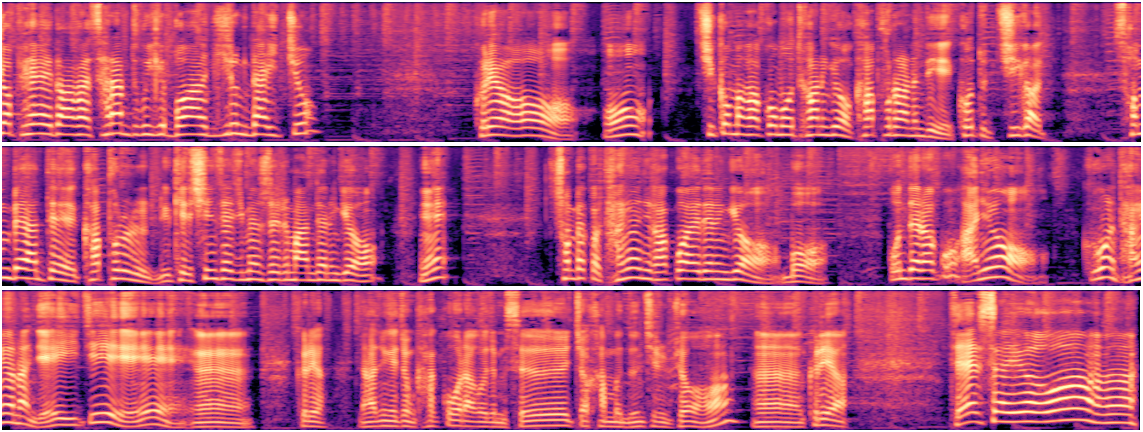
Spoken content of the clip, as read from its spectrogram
옆에다가 사람 두고 이게 뭐 하는 이런 게 다 있죠? 그래요. 어? 지 것만 갖고 뭐 어떡하는겨? 카풀을 하는데 그것도 지가 선배한테 카풀을 이렇게 신세 지면서 이러면 안 되는겨? 예? 선배 걸 당연히 갖고 와야 되는겨. 뭐 꼰대라고? 아니요. 그거는 당연한 예의지. 예. 그래요. 나중에 좀 갖고 오라고 좀 슬쩍 한번 눈치를 줘. 어, 그래요. 됐어요. 어.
